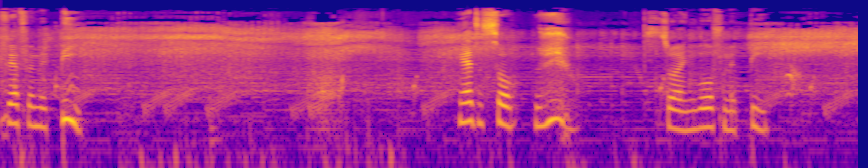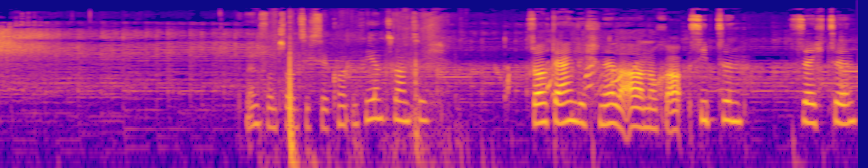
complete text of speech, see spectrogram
ich werfe mit B. Ja, das ist so. Das ist so ein Wurf mit B. 25 Sekunden, 24. Sollte eigentlich schneller. Ah, noch ah, 17, 16.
